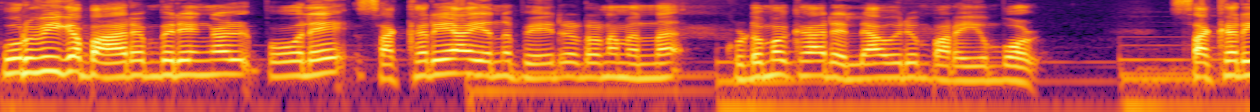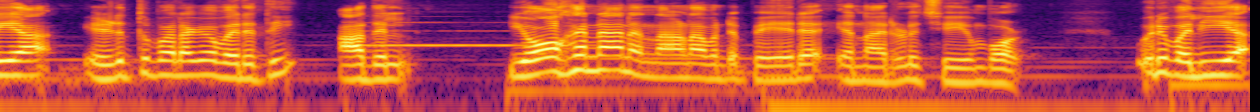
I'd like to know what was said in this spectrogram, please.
പൂർവിക പാരമ്പര്യങ്ങൾ പോലെ സക്കറിയ എന്ന് പേരിടണമെന്ന് കുടുംബക്കാരെല്ലാവരും പറയുമ്പോൾ സക്കറിയ എഴുത്തുപലക വരുത്തി അതിൽ യോഹന്നാൻ എന്നാണ് അവന്റെ പേര് എന്ന് അരുളി ചെയ്യുമ്പോൾ ഒരു വലിയ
